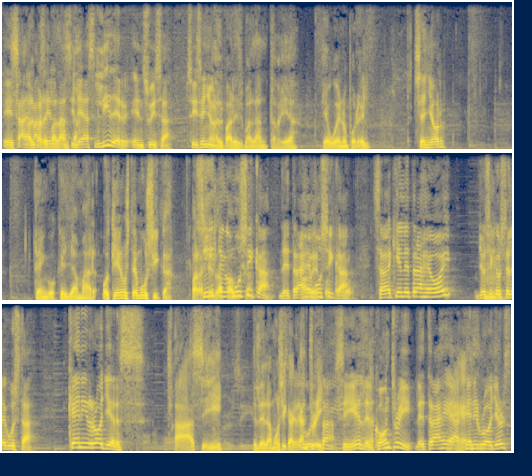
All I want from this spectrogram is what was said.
Es además Álvarez el Balanta. Basilea es líder en Suiza. Sí, señor. Álvarez Balanta, vea. Qué bueno por él. Señor, tengo que llamar. ¿O tiene usted música? Para sí, hacer la tengo pausa? música. Le traje ver, música. ¿Sabe a quién le traje hoy? Yo sé que a usted le gusta. Kenny Rogers. Ah, sí. El de la música ¿Que le country. gusta? Sí, el del country. Le traje a Eh, Kenny. Rogers.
